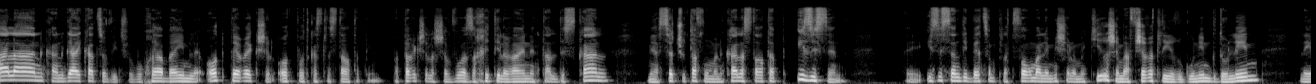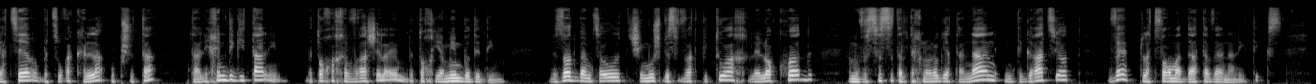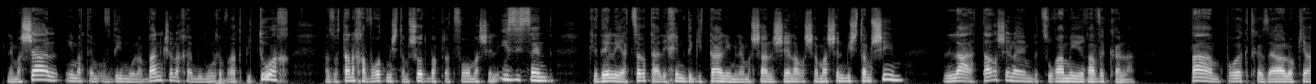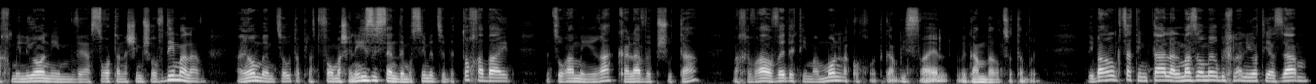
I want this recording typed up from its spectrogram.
אהלן, כאן גיא קצוביץ' וברוכים הבאים לעוד פרק של עוד פודקאסט לסטארט-אפים. בפרק של השבוע זכיתי לראיין את טל דסקל, מייסד שותף ומנכ"ל הסטארט-אפ EasySend. EasySend היא בעצם פלטפורמה למי שלא מכיר שמאפשרת לארגונים גדולים לייצר בצורה קלה ופשוטה תהליכים דיגיטליים בתוך החברה שלהם בתוך ימים בודדים. וזאת באמצעות שימוש בסביבת פיתוח ללא קוד המבוססת על טכנולוגיית ענן, אינטגרציות ופלטפורמת דאטה ואנליטיקס. למשל אם אתם עובדים מול הבנק שלכם ומול חברת פיתוח אז אותן החברות משתמשות בפלטפורמה של EasySend כדי לייצר תהליכים דיגיטליים למשל של הרשמה של משתמשים לאתר שלהם בצורה מהירה וקלה. פעם פרויקט כזה היה לוקח מיליונים ועשרות אנשים שעובדים עליו היום באמצעות הפלטפורמה של EasySend הם עושים את זה בתוך הבית בצורה מהירה קלה ופשוטה והחברה עובדת עם המון לקוחות גם בישראל וגם בארצות הברית. דיברנו קצת עם טל על מה זה אומר בכלל להיות יזם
